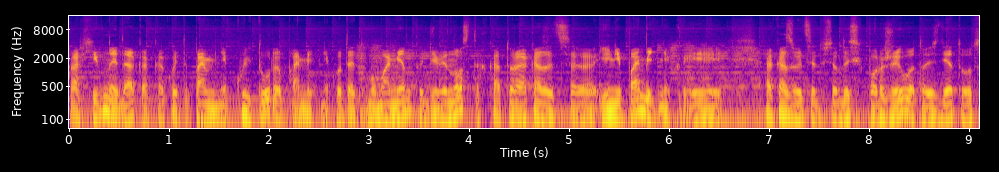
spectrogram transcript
архивный, да, как какой-то памятник культуры, памятник вот этому моменту 90-х, который, оказывается, и не памятник, и, оказывается, это все до сих пор живо, то есть где-то вот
